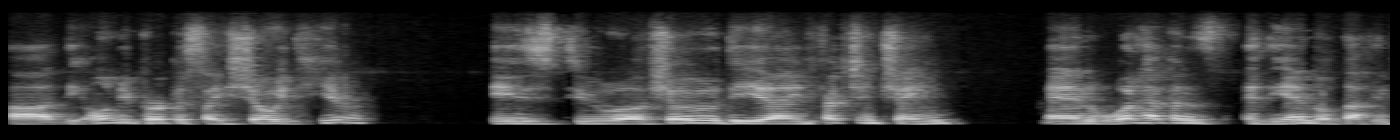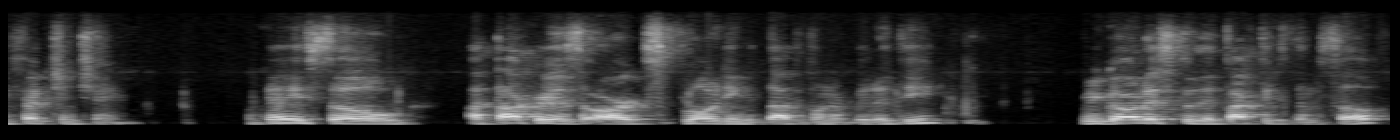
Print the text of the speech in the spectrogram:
Uh, the only purpose I show it here is to uh, show you the uh, infection chain and what happens at the end of that infection chain. Okay, so attackers are exploiting that vulnerability, regardless to the tactics themselves.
